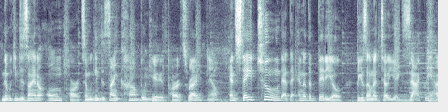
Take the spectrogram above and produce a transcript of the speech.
And then we can design our own parts and we can design complicated mm-hmm. parts, right? Yeah. And stay tuned at the end of the video because I'm going to tell you exactly how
